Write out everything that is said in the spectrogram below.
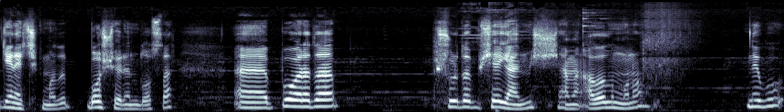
Gene çıkmadı. Boş verin dostlar. Ee, bu arada şurada bir şey gelmiş. Hemen alalım bunu. Ne bu?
